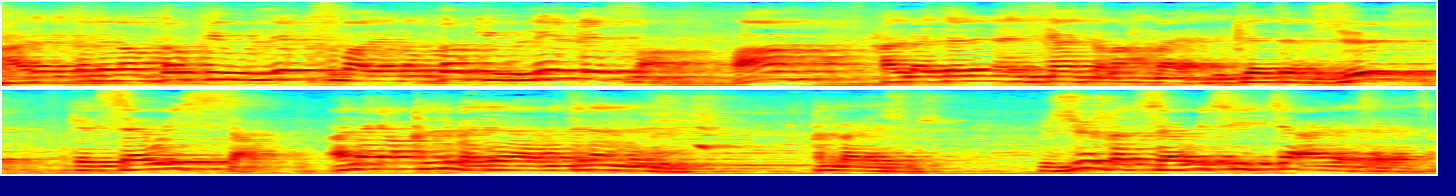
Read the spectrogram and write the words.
على اذا لأن الضرب كيولي قسمة لأن الضرب كيولي قسمة. ها؟ بحال مثلا عندك انت معايا عندي 3 في جوج كتساوي 6 أنا كنقلب على مثلا جوج. نقلب على جوج. جوج غتساوي 6 على 3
